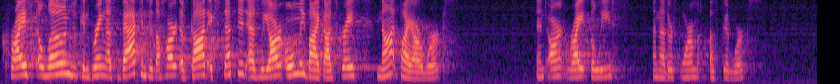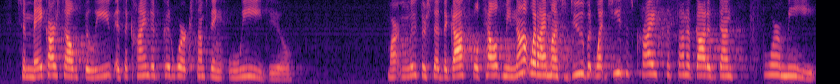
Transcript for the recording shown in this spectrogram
Christ alone, who can bring us back into the heart of God, accepted as we are only by God's grace, not by our works. And aren't right beliefs another form of good works? To make ourselves believe is a kind of good work, something we do. Martin Luther said, The gospel tells me not what I must do, but what Jesus Christ, the Son of God, has done for me.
